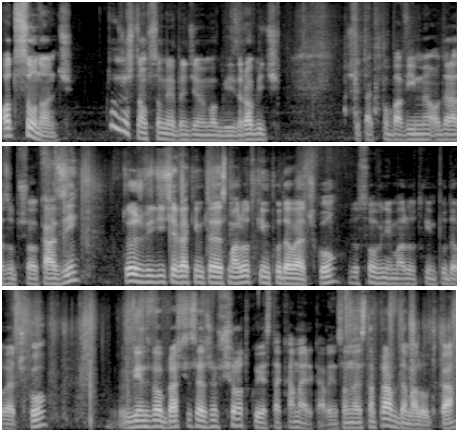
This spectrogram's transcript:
odsunąć. To zresztą w sumie będziemy mogli zrobić. Się tak pobawimy od razu przy okazji. Tu już widzicie w jakim to jest malutkim pudełeczku, dosłownie malutkim pudełeczku. Więc wyobraźcie sobie, że w środku jest ta kamerka, więc ona jest naprawdę malutka.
